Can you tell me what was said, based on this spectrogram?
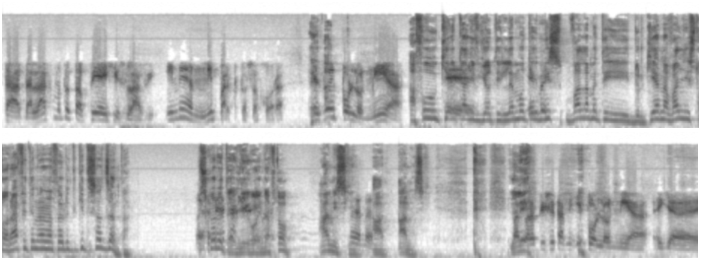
τα ανταλλάγματα τα οποία έχεις λάβει είναι ανύπαρκτα σαν χώρα. Ε, εδώ η Πολωνία. Αφού κύριε ε, Καλυβιώτη, λέμε ότι εμείς βάλαμε την Τουρκία να βάλει στο ράφι την αναθεωρητική της ατζέντα. Ε, Συγχωρείτε λίγο, είναι αυτό; Αν ισχύει. Ναι, ναι. Αν, ισχύει. Να Λέ... ήταν η Πολωνία για,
